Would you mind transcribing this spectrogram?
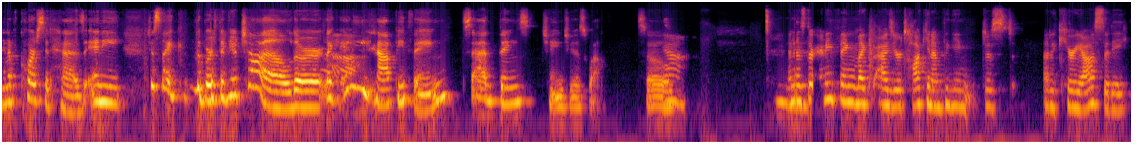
and of course it has. Any, just like the birth of your child or yeah. like any happy thing, sad things change you as well. So, yeah. And is there anything like as you're talking, I'm thinking just out of curiosity,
